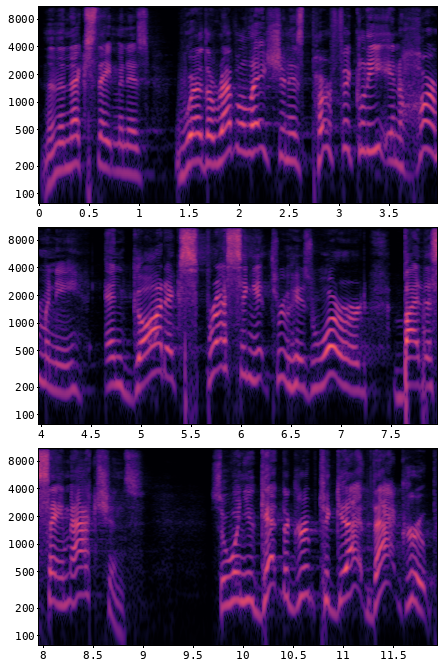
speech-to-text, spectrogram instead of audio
And then the next statement is where the revelation is perfectly in harmony and God expressing it through his word by the same actions. So when you get the group to get that group,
